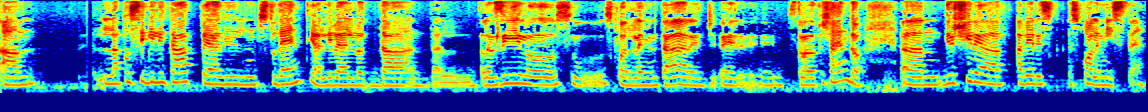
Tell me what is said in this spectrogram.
um, la possibilità per gli studenti a livello da, dal, dall'asilo su scuola elementare e strada facendo um, di riuscire a avere scuole miste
